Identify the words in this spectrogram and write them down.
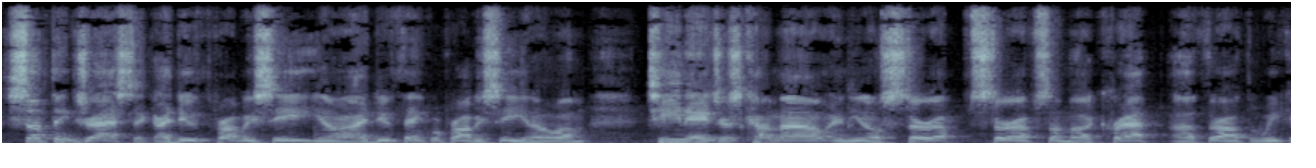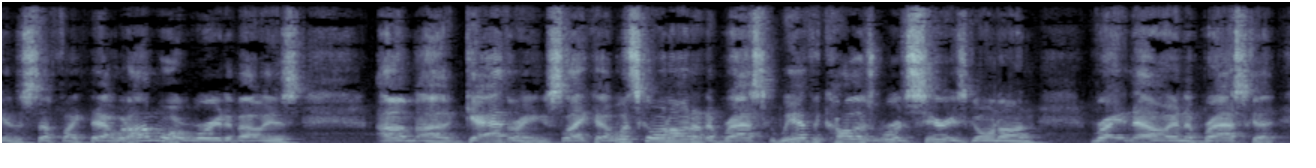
something drastic. I do probably see, you know, I do think we'll probably see, you know, um teenagers come out and you know stir up stir up some uh, crap uh, throughout the weekend and stuff like that. What I'm more worried about is um, uh, gatherings like uh, what's going on in Nebraska. We have the College World Series going on right now in Nebraska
